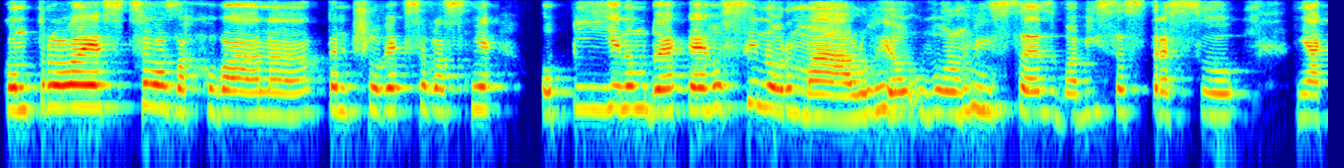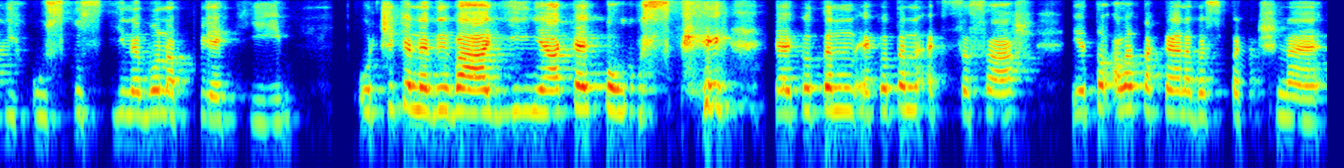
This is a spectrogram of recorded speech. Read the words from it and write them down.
Kontrola je zcela zachována, ten člověk se vlastně opíjí jenom do jakéhosi normálu, jo, uvolní se, zbaví se stresu, nějakých úzkostí nebo napětí určitě nevyvádí nějaké kousky jako ten, jako ten excesář. Je to ale také nebezpečné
